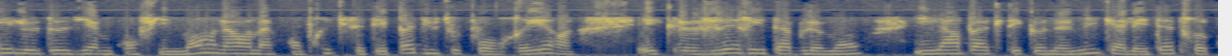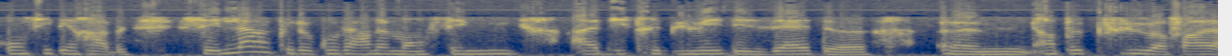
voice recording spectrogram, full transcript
et le deuxième confinement, là on a compris que c'était pas du tout pour rire et que véritablement l'impact économique allait être considérable. C'est là que le gouvernement s'est mis à distribuer des aides euh, un peu plus, enfin,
